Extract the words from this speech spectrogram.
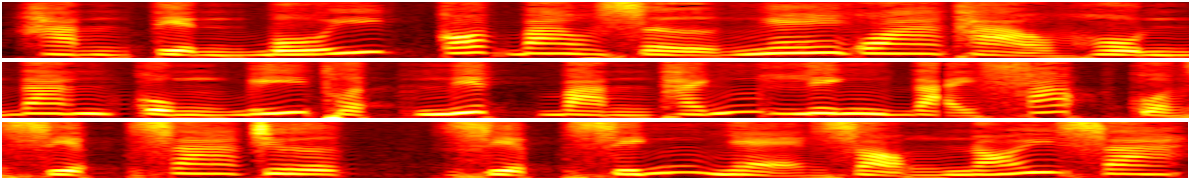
Hàn tiền bối có bao giờ nghe qua thảo hồn đan cùng bí thuật niết bàn thánh linh đại pháp của Diệp ra chưa? Diệp dính nhẹ giọng nói ra.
